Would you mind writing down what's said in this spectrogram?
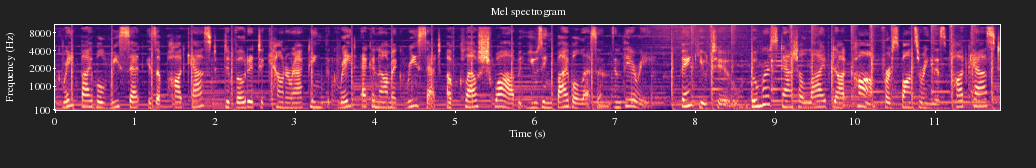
Great Bible Reset is a podcast devoted to counteracting the great economic reset of Klaus Schwab using Bible lessons and theory. Thank you to boomers-alive.com for sponsoring this podcast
